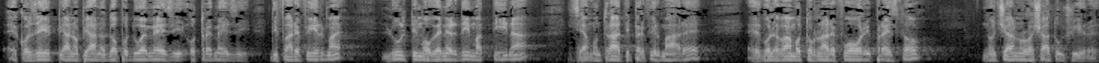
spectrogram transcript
e così piano piano, dopo due mesi o tre mesi di fare firma, l'ultimo venerdì mattina siamo entrati per firmare e volevamo tornare fuori presto, non ci hanno lasciato uscire.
